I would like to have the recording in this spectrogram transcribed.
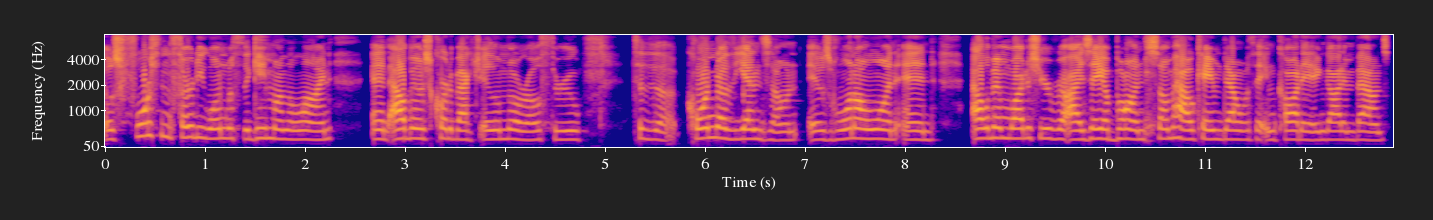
It was fourth and 31 with the game on the line, and Alabama's quarterback Jalen Milroe threw to the corner of the end zone. It was one on one, and Alabama wide receiver Isaiah Bond somehow came down with it and caught it and got in bounds.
